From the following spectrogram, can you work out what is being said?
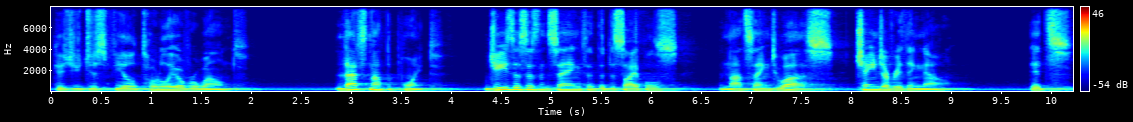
because you just feel totally overwhelmed. That's not the point. Jesus isn't saying to the disciples, and not saying to us, change everything now. It's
